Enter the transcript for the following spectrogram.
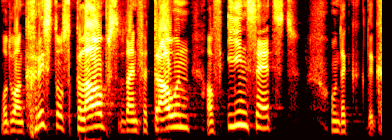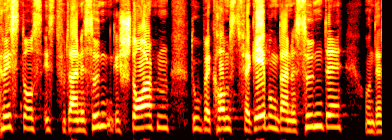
wo du an Christus glaubst und dein Vertrauen auf ihn setzt und der, Christus ist für deine Sünden gestorben, du bekommst Vergebung deiner Sünde und er,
